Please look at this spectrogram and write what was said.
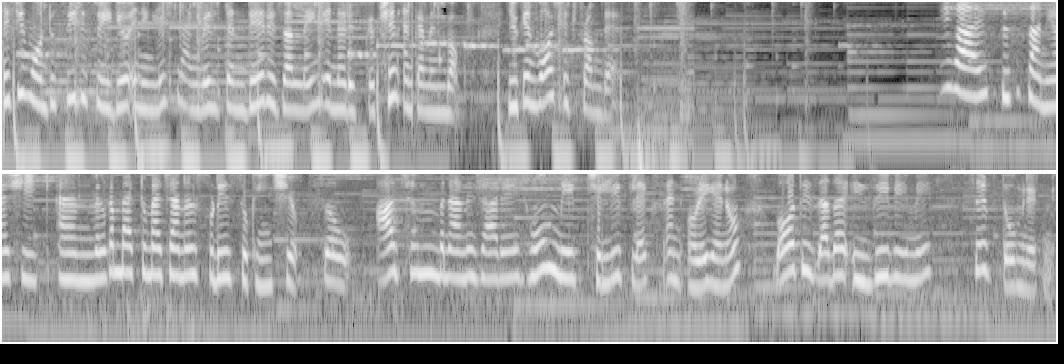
If you want to see this video in English language then there is a link in the description and comment box. You can watch it from there. Hey guys, this is Sania Sheikh and welcome back to my channel Foodies Cooking Show. So आज हम बनाने जा रहे हैं home made chilli flakes and oregano बहुत ही ज़्यादा इजी वे में सिर्फ दो मिनट में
